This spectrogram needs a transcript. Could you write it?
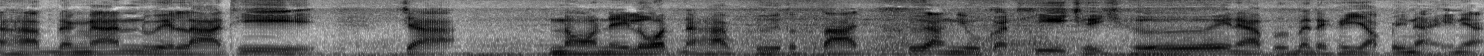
นะครับ ดังนั้นเวลาที่จะนอนในรถนะครับ คือสตาร์ทเครื่องอยู่กับที่เฉยๆนะครับรถไม่ได้ขยับไปไหนเนี่ย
